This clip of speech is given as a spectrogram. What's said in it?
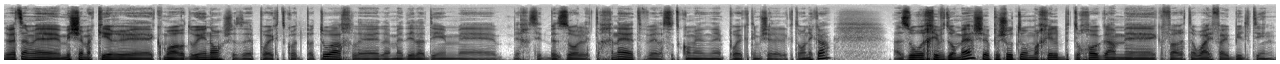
זה בעצם אה, מי שמכיר כמו ארדואינו, שזה פרויקט קוד פתוח, ללמד ילדים יחסית בזול לתכנת ולעשות כל מיני פרויקטים של אלקטרוניקה. אז הוא רכיב דומה, שפשוט הוא מכיל בתוכו גם כבר את הווי-פיי בילטין,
